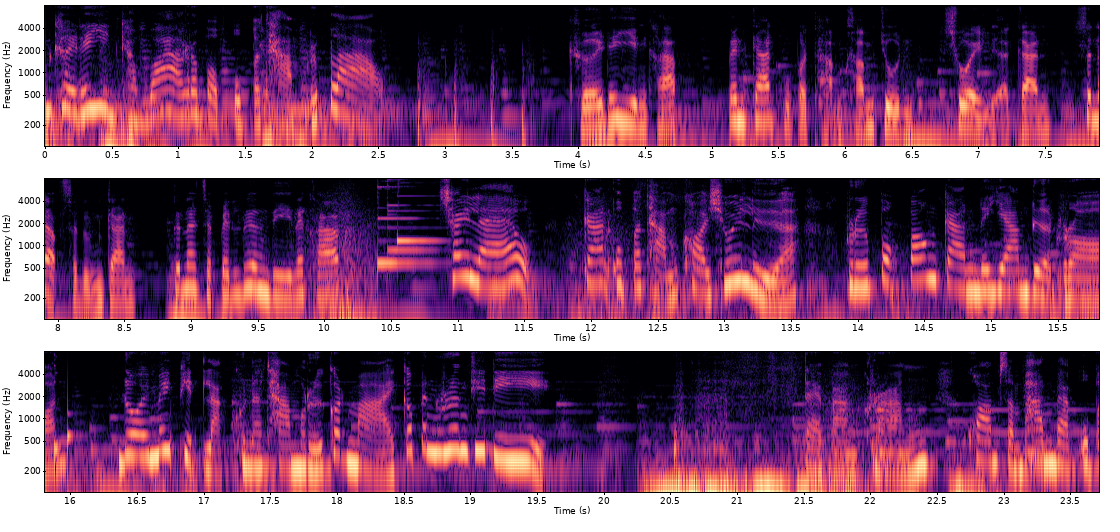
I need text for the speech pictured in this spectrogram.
คุณเคยได้ยินคำว่าระบบอุปถัมภ์หรือเปล่า เคยได้ยินครับ เป็นการอุปถัมภ์ค้ำจุน ช่วยเหลือกัน สนับสนุนกัน ก็น่าจะเป็นเรื่องดีนะครับ ใช่แล้ว การอุปถัมภ์คอยช่วยเหลือ หรือปกป้องกันในยามเดือดร้อน โดยไม่ผิดหลักคุณธรรมหรือกฎหมายก็เป็นเรื่องที่ดี แต่บางครั้ง ความสัมพันธ์แบบอุป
